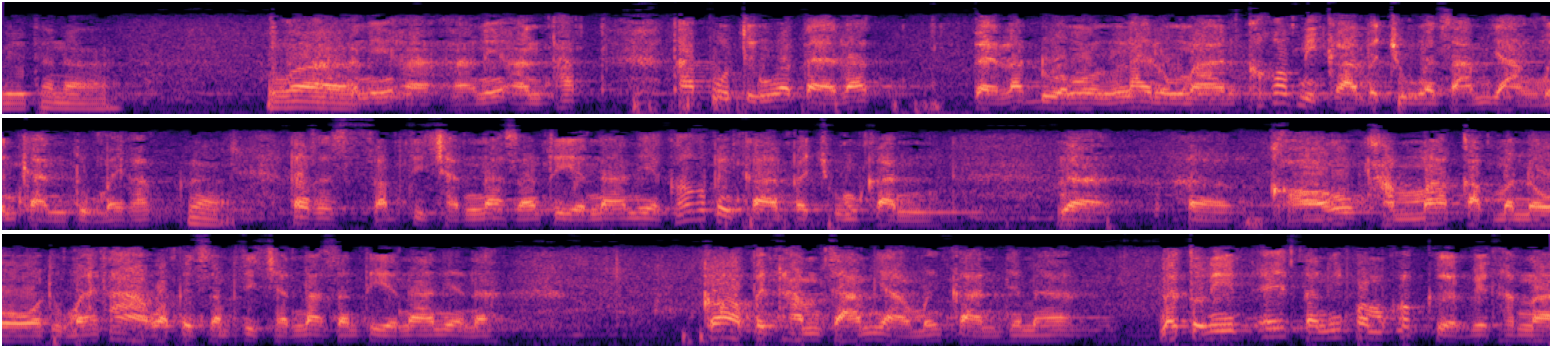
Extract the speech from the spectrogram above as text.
เวทนาเพราะว่าอันนี้อันนี้อันทัดถ้าพูดถึงว่าแต่ละแต่ละดวงไล่ลงมาเขาก็มีการประชุมกันสามอย่างเหมือนกันถูกไหมครับครับตั้งแต่สัมติชันนะสันติยนาเนี่ยเขาก็เป็นการประชุมกันนะของธรรมะกับมโนถูกไหมถ้าว่าเป็นสัมติชันนะสันติยนาเนี่ยนะก็เป็นธรรมสามอย่างเหมือนกันใช่ไหม แล้วตัวนี้เอ๊ะตอนนี้พอมันก็เกิดเวทนา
